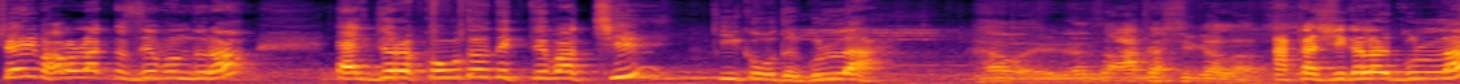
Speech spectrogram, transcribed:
সেই ভালো লাগতেছে বন্ধুরা। এক জোড়া কবুতর দেখতে পাচ্ছি। কি কবুতর গুল্লা? হ্যাঁ ভাই এটা হচ্ছে আকাশি কালার। আকাশি কালার গুল্লা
